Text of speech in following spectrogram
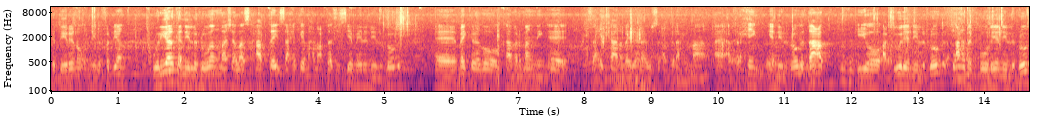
ka deereno niila fadhiyaan. Wariyaalka niila roogan maasha allah saxaabtay saaxiibkay maxamed cabdilcasiis iyo meela niila rooga مايكل ادو كامر مانغنين إيه صحيح كان ميدا رايوس عبد الرحمن عبد الرحيم يعني الروغ دعط يو عبد الولي يعني الروغ احمد بول يعني الروغ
